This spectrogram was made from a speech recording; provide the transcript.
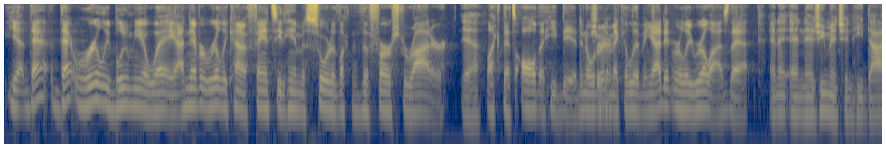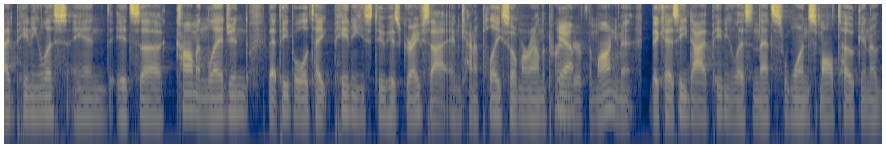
Yeah, that that really blew me away. I never really kind of fancied him as sort of like the first writer. Yeah. Like that's all that he did in order to make a living. Yeah, I didn't really realize that. And, and as you mentioned, he died penniless, and it's a common legend that people will take pennies to his gravesite and kind of place them around the perimeter Yeah. of the monument because he died penniless, and that's one small token of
